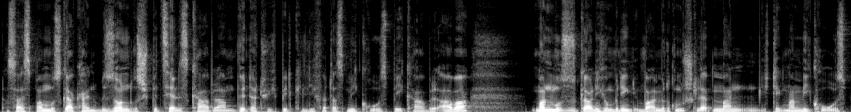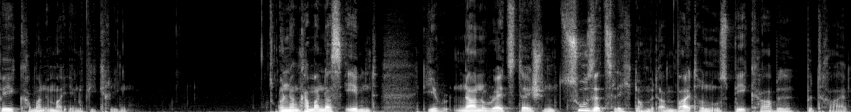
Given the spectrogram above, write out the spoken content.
Das heißt, man muss gar kein besonderes spezielles Kabel haben. Wird natürlich mitgeliefert, das Micro-USB-Kabel, aber man muss es gar nicht unbedingt überall mit rumschleppen. Man, ich denke mal, Micro-USB kann man immer irgendwie kriegen. Und dann kann man das eben, die Nano Raid Station, zusätzlich noch mit einem weiteren USB-Kabel betreiben.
